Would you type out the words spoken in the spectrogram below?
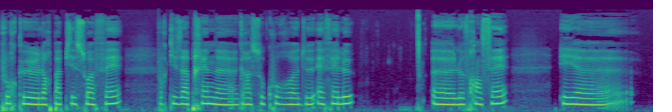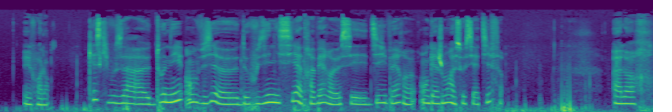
pour que leurs papiers soient faits, pour qu'ils apprennent grâce au cours de FLE le français et, et voilà. Qu'est-ce qui vous a donné envie euh, de vous initier à travers euh, ces divers euh, engagements associatifs? Alors,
